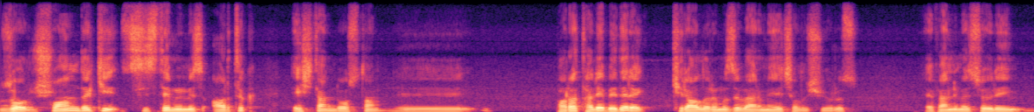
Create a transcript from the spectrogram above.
zor. Şu andaki sistemimiz artık eşten dosttan e, para talep ederek kiralarımızı vermeye çalışıyoruz. Efendime söyleyeyim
